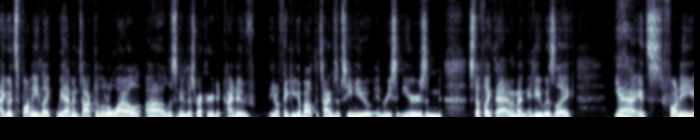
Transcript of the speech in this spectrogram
I go, it's funny. Like we haven't talked in a little while. Uh, listening to this record, kind of you know thinking about the times I've seen you in recent years and stuff like that. And then and he was like, "Yeah, it's funny.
